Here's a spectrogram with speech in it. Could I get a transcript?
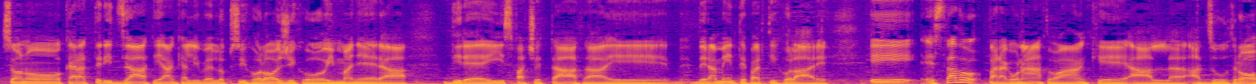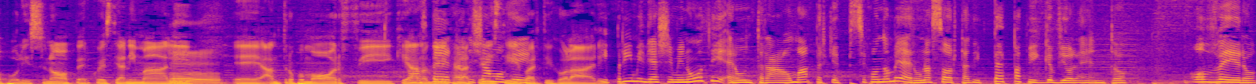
sono caratterizzati anche a livello psicologico in maniera direi sfaccettata e veramente particolare. E è stato paragonato anche al, a Zootropolis no? per questi animali Mm. eh, antropomorfi che No, hanno delle aspetta, diciamo caratteristiche che particolari. I primi dieci minuti è un trauma perché secondo me era una sorta di Peppa Pig violento, ovvero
